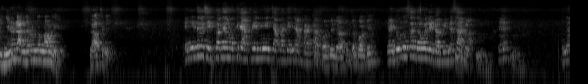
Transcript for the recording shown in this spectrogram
ഇങ്ങനെ ഒരു അഞ്ചെണ്ണം തന്നാൽ മതി. രാത്രി. എന്നിട്ട് ശരിക്കും പറഞ്ഞാൽ നമുക്ക് രാത്രി തന്നെ ചപ്പാത്തി തന്നെ ആക്കാട്ടോ ചപ്പാത്തി രാത്രി ചപ്പാത്തി. രണ്ടു മൂന്ന് ദിവസം എന്താ പോലെ ഉണ്ടാവും പിന്നെ സാറില്ല ഏഹ് എന്നാ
